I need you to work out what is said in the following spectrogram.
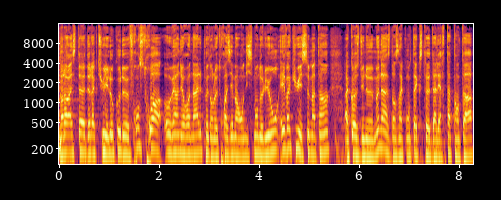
Dans le reste de l'actu, les locaux de France 3 Auvergne-Rhône-Alpes dans le 3e arrondissement de Lyon évacués ce matin à cause d'une menace dans un contexte d'alerte attentat.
